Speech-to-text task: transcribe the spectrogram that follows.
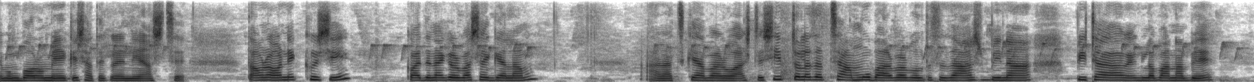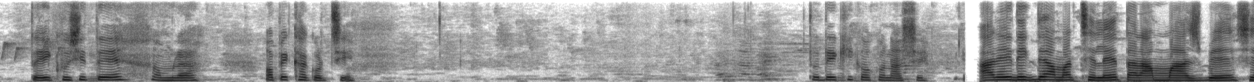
এবং বড় মেয়েকে সাথে করে নিয়ে আসছে। তো আমরা অনেক খুশি। কয়দিন আগে ওর বাসায় গেলাম। আর আজকে আবার ও আসছে। শীত চলে যাচ্ছে, আম্মু বারবার বলতেছে যে আসবি না, পিঠা এগুলো বানাবে। তো এই খুশিতে আমরা অপেক্ষা করছি। তো দেখি কখন আসে। আর এই দিক দিয়ে আমার ছেলে, তার আম্মা আসবে, সে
